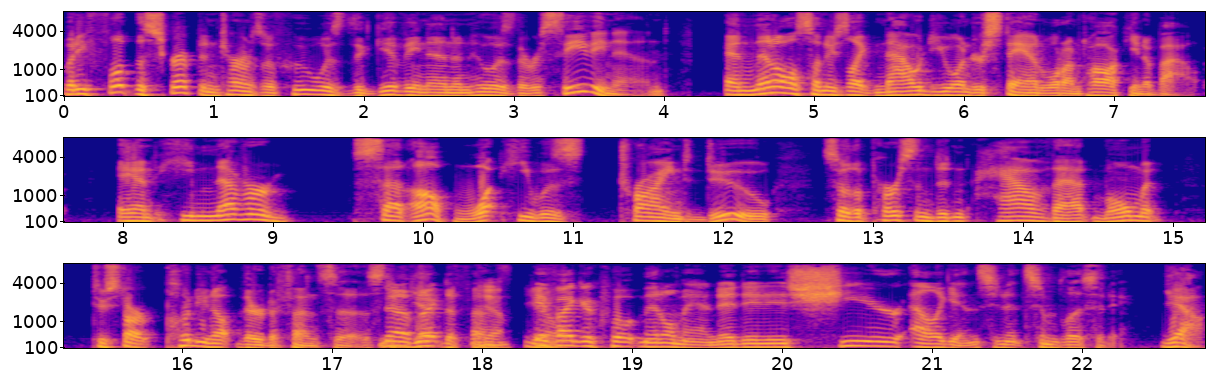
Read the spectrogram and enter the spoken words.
But he flipped the script in terms of who was the giving end and who was the receiving end. And then all of a sudden he's like, now do you understand what I'm talking about? And he never set up what he was trying to do. So the person didn't have that moment to start putting up their defenses to no, get defense. Yeah. If know. I could quote Middleman, it, it is sheer elegance in its simplicity. Yeah,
